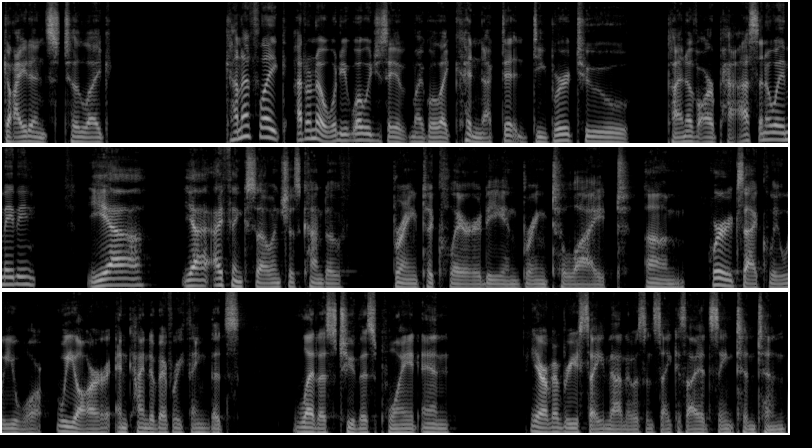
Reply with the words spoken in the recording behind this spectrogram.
guidance to like kind of like I don't know, what do you what would you say, Michael? Like connect it deeper to kind of our past in a way, maybe? Yeah. Yeah, I think so. And just kind of bring to clarity and bring to light um where exactly we are we are and kind of everything that's led us to this point. And yeah, I remember you saying that. It was insane because I had seen 10 10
